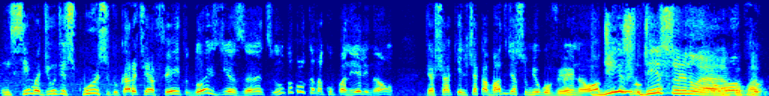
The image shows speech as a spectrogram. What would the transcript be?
em cima de um discurso que o cara tinha feito dois dias antes. Eu não estou colocando a culpa nele, não, de achar que ele tinha acabado de assumir o governo. É óbvio disso, aquilo... disso ele não era é óbvio,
